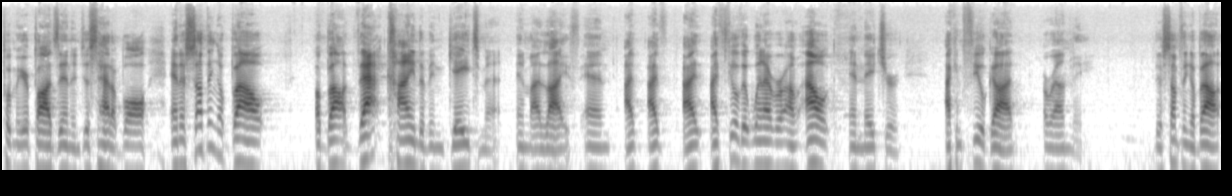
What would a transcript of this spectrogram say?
put my earpods in and just had a ball. And there's something about about that kind of engagement in my life, and I I I, I feel that whenever I'm out in nature, I can feel God around me. There's something about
